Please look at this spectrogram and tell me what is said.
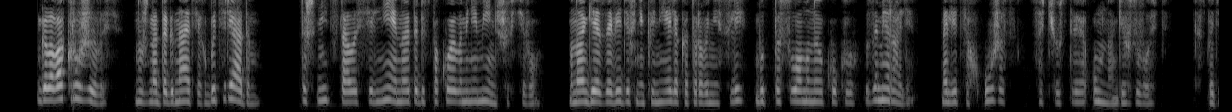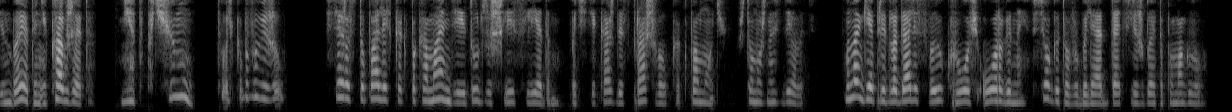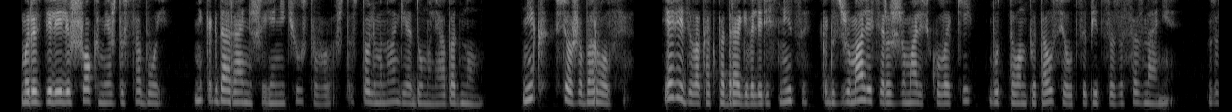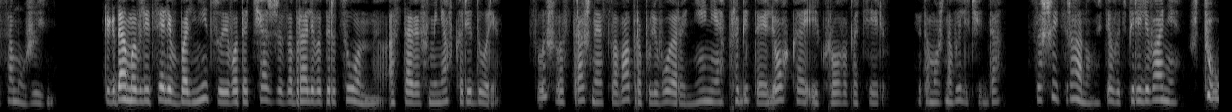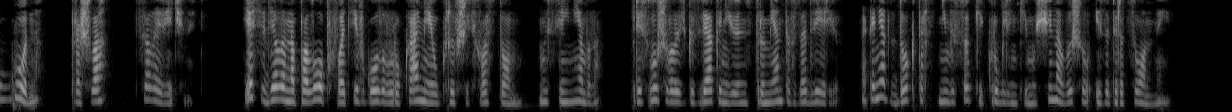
Голова кружилась. Нужно догнать их, быть рядом. Тошнить стало сильнее, но это беспокоило меня меньше всего. Многие, завидев Никаниэля, которого несли, будто сломанную куклу, замирали. На лицах ужас, сочувствие, у многих злость. «Господин Б, это не как же это?» «Нет, почему? Только бы выжил». Все расступались как по команде и тут же шли следом. Почти каждый спрашивал, как помочь, что можно сделать. Многие предлагали свою кровь, органы, все готовы были отдать, лишь бы это помогло. Мы разделили шок между собой. Никогда раньше я не чувствовала, что столь многие думали об одном. Ник все же боролся. Я видела, как подрагивали ресницы, как сжимались и разжимались кулаки, будто он пытался уцепиться за сознание, за саму жизнь. Когда мы влетели в больницу, его тотчас же забрали в операционную, оставив меня в коридоре. Слышала страшные слова про пулевое ранение, пробитое легкое и кровопотерю. Это можно вылечить, да? Зашить рану, сделать переливание, что угодно. Прошла целая вечность. Я сидела на полу, обхватив голову руками и укрывшись хвостом. Мыслей не было. Прислушивалась к звяканью инструментов за дверью. Наконец доктор, невысокий кругленький мужчина, вышел из операционной.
